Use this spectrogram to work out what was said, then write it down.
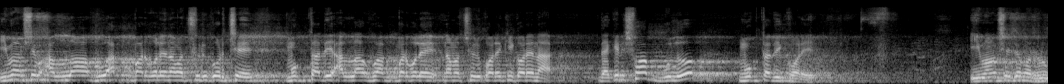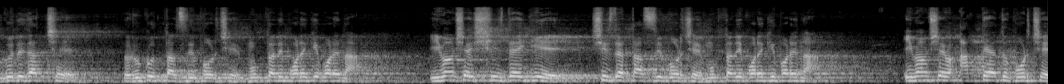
ইমাম সাহেব আল্লাহু আকবার বলে নামাজ শুরু করছে। মুক্তাদি আল্লাহু আকবার বলে নামাজ শুরু করে, কি করে না? দেখেন সবগুলো মুক্তাদি করে। ইমাম সাহেব যখন রুকুতে যাচ্ছে, রুকুর তাসবি পড়ছে। মুক্তাদি পরে কি পড়ে না? ইমাম সাহেব সিজদায় গিয়ে সিজদার তাসবি পড়ছে। মুক্তাদি পরে কি পড়ে না? ইমাম সাহেব আত্মায়াত পড়ছে,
